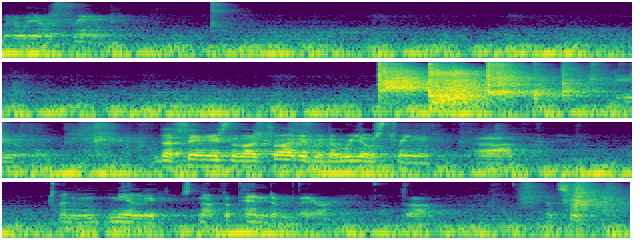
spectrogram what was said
with a real string. The thing is that I tried it with a real string uh, and nearly snapped a tendon there. But, uh, let's see.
